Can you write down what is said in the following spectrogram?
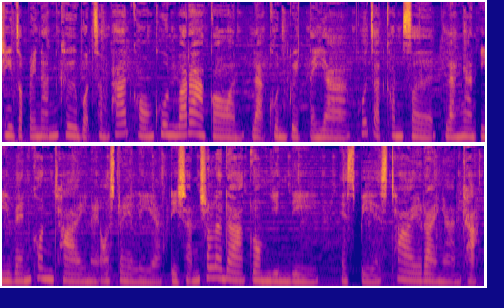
ที่จบไปนั้นคือบทสัมภาษณ์ของคุณวรากร และคุณกฤตยา ผู้จัดคอนเสิร์ต และงานอีเวนต์คนไทยในออสเตรเลีย ดิฉันชลดากรมยินดี SBS ไทยรายงานค่ะ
